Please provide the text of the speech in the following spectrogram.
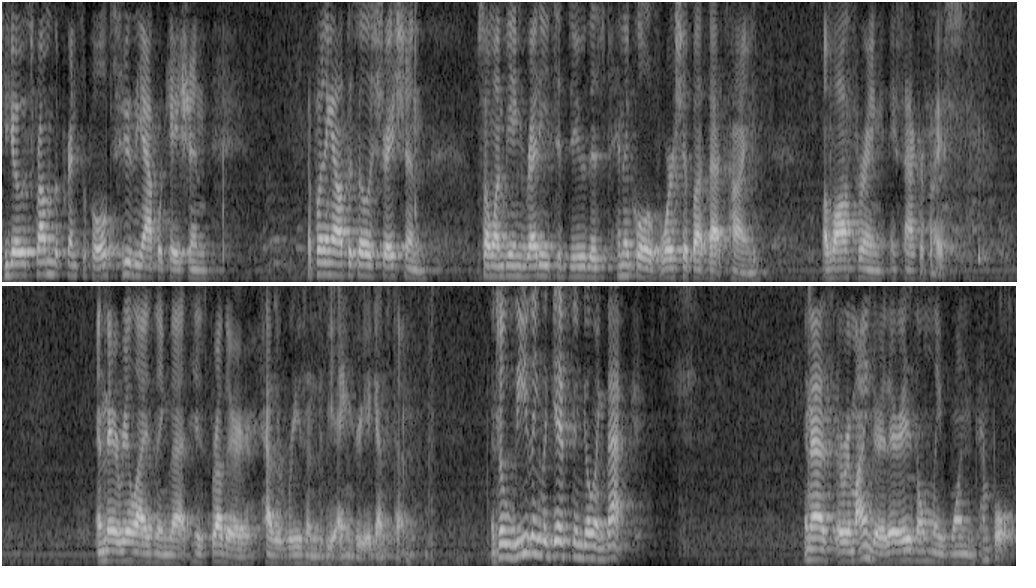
He goes from the principle to the application, by putting out this illustration someone being ready to do this pinnacle of worship at that time, of offering a sacrifice. And they're realizing that his brother has a reason to be angry against him. And so leaving the gift and going back. And as a reminder, there is only one temple.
